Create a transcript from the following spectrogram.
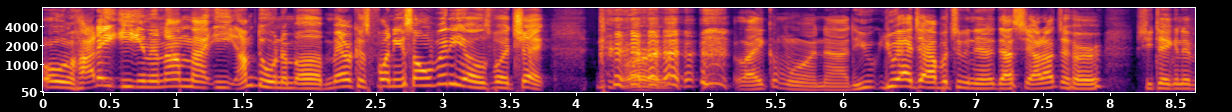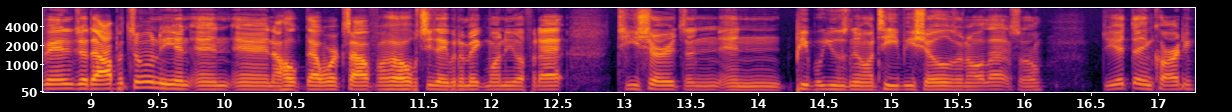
oh, how they eating and I'm not eating. I'm doing them uh, America's Funniest Home Videos for a check. like, come on now. You you had your opportunity. That's shout out to her. She taking advantage of the opportunity, and and and I hope that works out for her. I hope she's able to make money off of that. T-shirts and and people using it on TV shows and all that. So, do your thing, Cardi.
